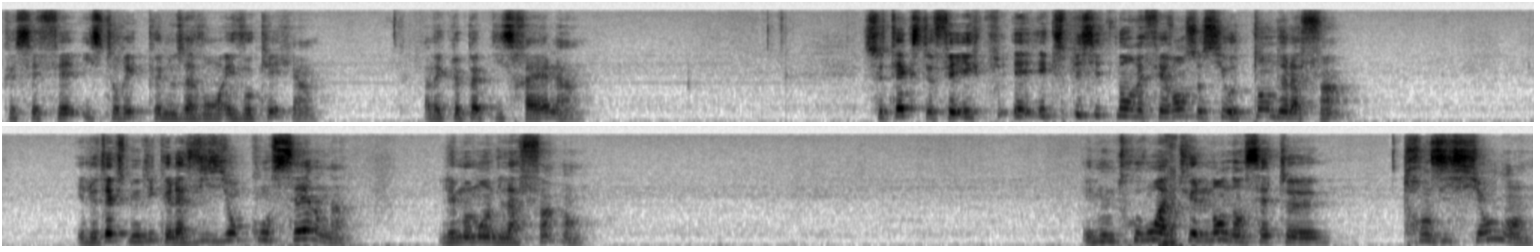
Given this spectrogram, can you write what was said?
que ces faits historiques que nous avons évoqués avec le peuple d'Israël. Ce texte fait explicitement référence aussi au temps de la fin. Et le texte nous dit que la vision concerne les moments de la fin. Et nous nous trouvons actuellement dans cette transition,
